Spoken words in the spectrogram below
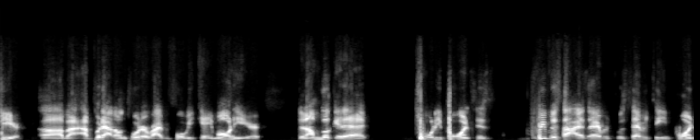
year. Uh, I put out on Twitter right before we came on here that I'm looking at 20 points is previous highest average was 17.4.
